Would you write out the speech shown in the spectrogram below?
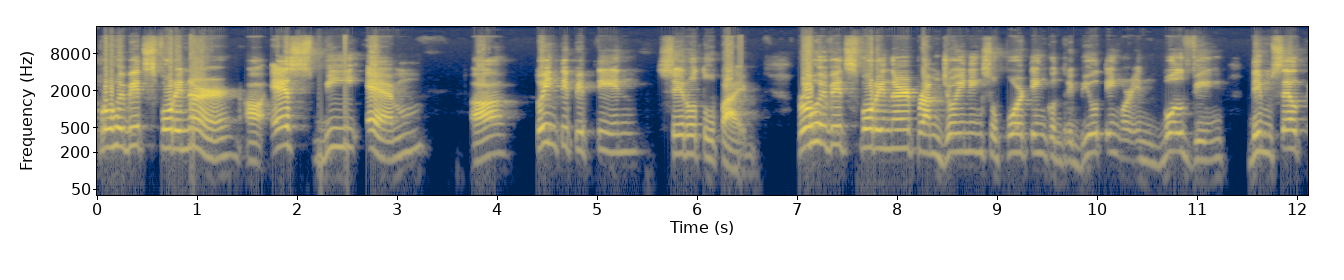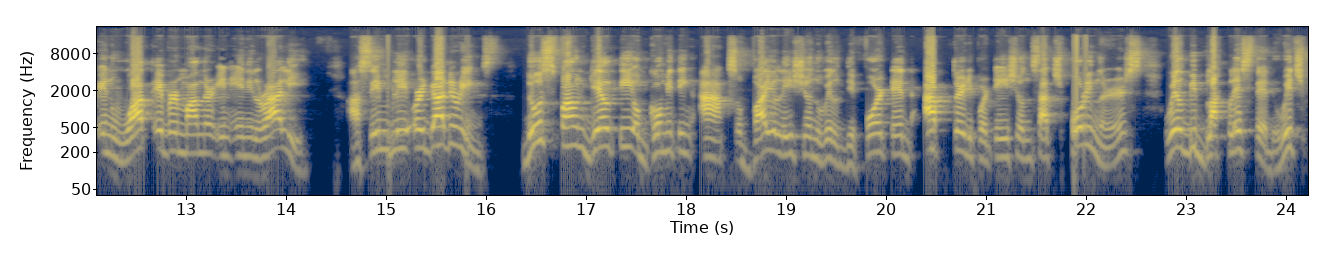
prohibits foreigner, uh, SBM, uh, 2015-025 prohibits foreigner from joining, supporting, contributing, or involving themselves in whatever manner in any rally, assembly, or gatherings. Those found guilty of committing acts of violation will deported after deportation. Such foreigners will be blacklisted, which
